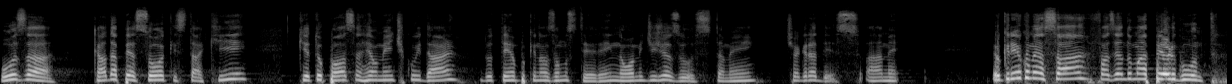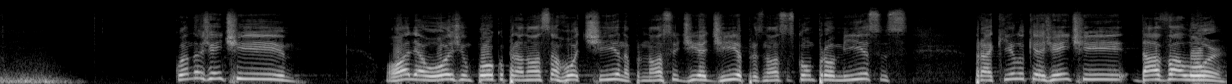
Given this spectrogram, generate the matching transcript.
Usa cada pessoa que está aqui, que Tu possa realmente cuidar do tempo que nós vamos ter. Em nome de Jesus, também te agradeço. Amém. Eu queria começar fazendo uma pergunta. Quando a gente olha hoje um pouco para a nossa rotina, para o nosso dia a dia, para os nossos compromissos, para aquilo que a gente dá valor,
